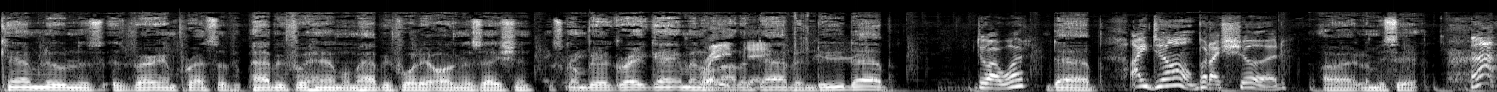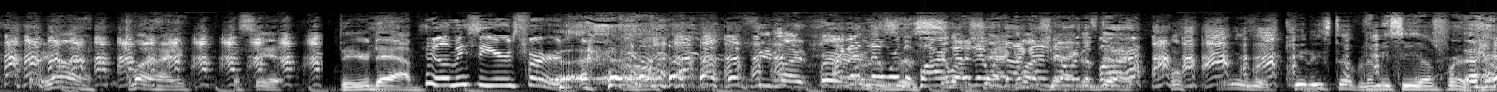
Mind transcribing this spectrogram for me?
Cam Newton is, is very impressive. Happy for him. I'm happy for their organization. It's going to be a great game and Great a lot of dabbing. Do you dab? Do I what? Dab. I don't, but I should. All right, let me see it. Come on, come Heidi. Let's see it. Do your dab. Let me see yours first. Let's see mine first. I gotta know where the bar. I Come on, gotta know where Shaq. the, Come I on, gotta know Shaq. where the Let's do bar. it. What is this kitty stuff? Let me see yours first.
